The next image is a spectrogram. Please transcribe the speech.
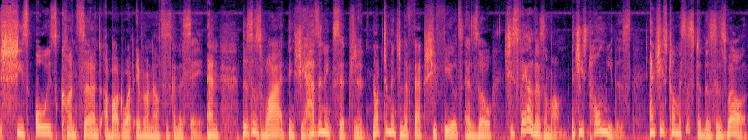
she's always concerned about what everyone else is going to say. And this is why I think she hasn't accepted it, not to mention the fact she feels as though she's failed as a mom. And she's told me this. And she's told my sister this as well.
